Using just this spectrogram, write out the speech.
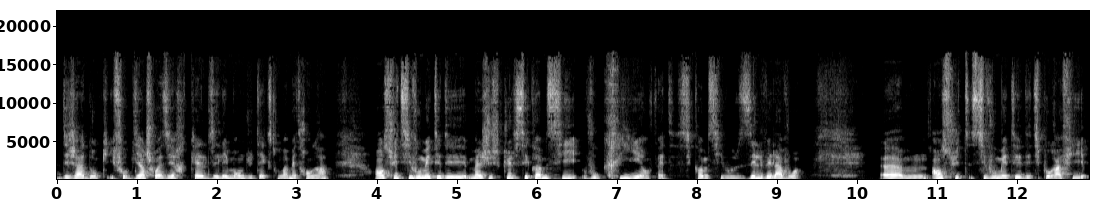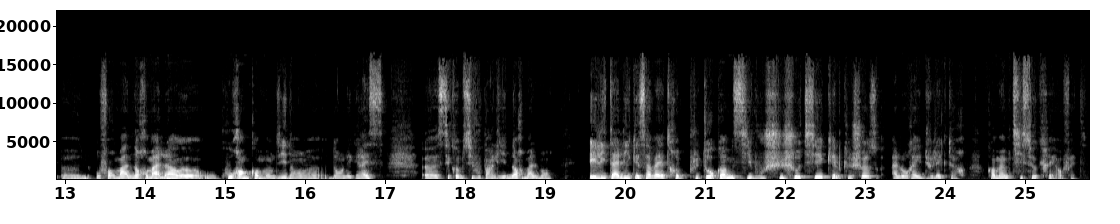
Déjà, donc il faut bien choisir quels éléments du texte on va mettre en gras. Ensuite, si vous mettez des majuscules, c'est comme si vous criez en fait, c'est comme si vous élevez la voix. Euh, ensuite, si vous mettez des typographies euh, au format normal hein, euh, ou courant, comme on dit dans, dans les Grèces, c'est comme si vous parliez normalement. Et l'italique, ça va être plutôt comme si vous chuchotiez quelque chose à l'oreille du lecteur, comme un petit secret en fait.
